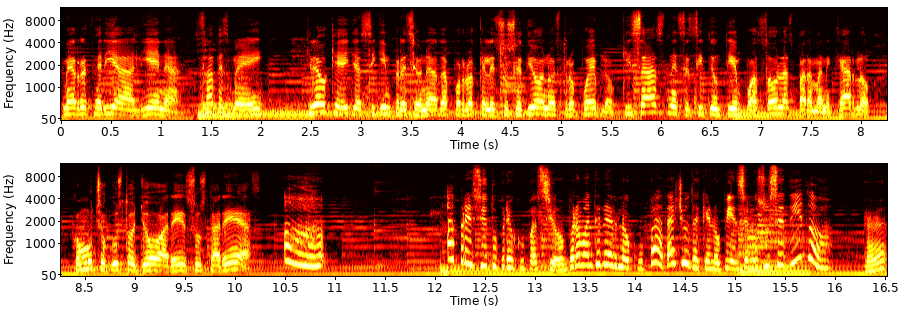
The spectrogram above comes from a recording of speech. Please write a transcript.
Me refería a Liena. ¿Sabes, May? Creo que ella sigue impresionada por lo que le sucedió a nuestro pueblo. Quizás necesite un tiempo a solas para manejarlo. Con mucho gusto yo haré sus tareas. Oh, aprecio tu preocupación, pero mantenerla ocupada ayuda a que no piense en lo sucedido. ¿Eh?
